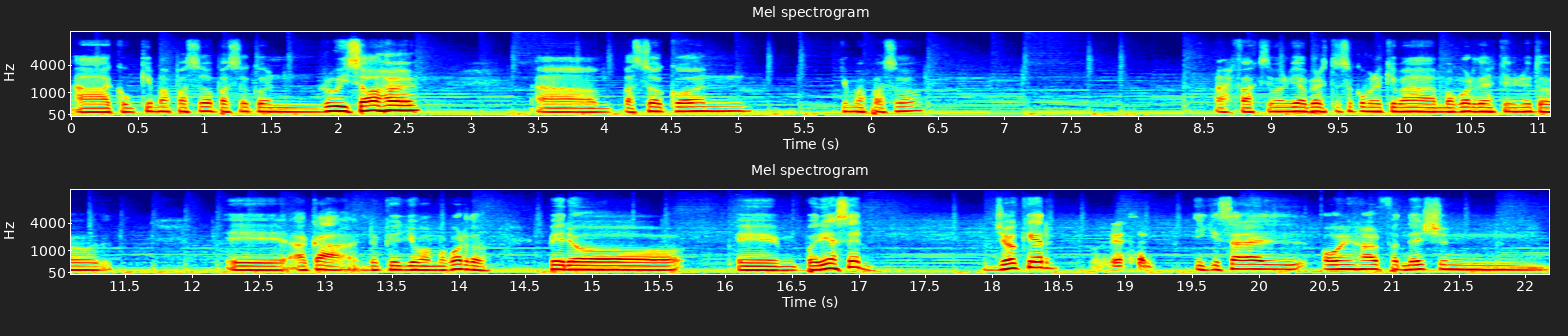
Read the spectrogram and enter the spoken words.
Ah, ¿Con quién más pasó? Pasó con Ruby Soher. ah, pasó con. ¿Qué más pasó? Ah, fuck, se me olvidó, pero estos son como los que más me acuerdo en este minuto. eh, acá, lo que yo más me acuerdo. Pero eh, podría ser Joker Podría ser. y quizá el Owen Hart Foundation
